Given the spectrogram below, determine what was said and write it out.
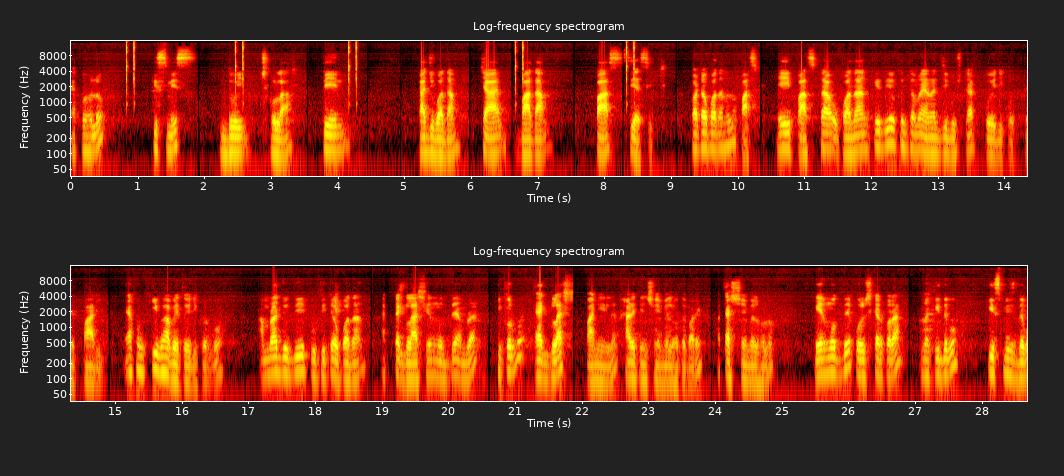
এক হলো কিশমিশ দুই ছোলা, তিন কাজু বাদাম, চার বাদাম, পাঁচ সিয়াসিড কটা উপাদান হলো? পাঁচ এই পাঁচটা উপাদানকে দিয়েও কিন্তু আমরা এনার্জি বুস্টার তৈরি করতে পারি। এখন কীভাবে তৈরি করব? আমরা যদি প্রতিটা উপাদান একটা গ্লাসের মধ্যে আমরা কি করব? এক গ্লাস পানি নিলাম, সাড়ে তিনশো এম হতে পারে বা চারশো এম হলো। এর মধ্যে পরিষ্কার করা আমরা কি দেব? কিশমিশ দেব,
